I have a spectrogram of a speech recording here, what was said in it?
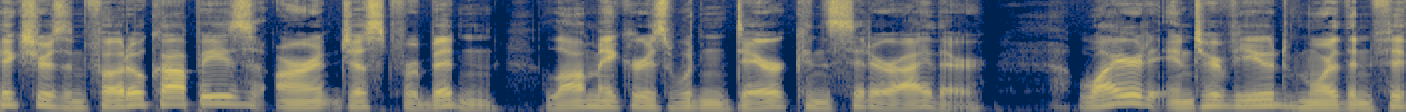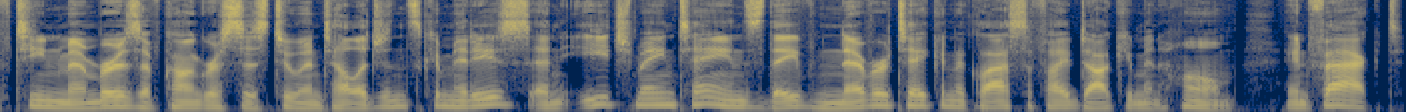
Pictures and photocopies aren't just forbidden, lawmakers wouldn't dare consider either. Wired interviewed more than 15 members of Congress's two intelligence committees, and each maintains they've never taken a classified document home. In fact,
